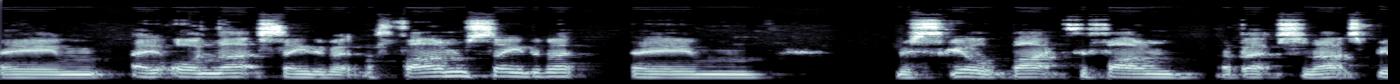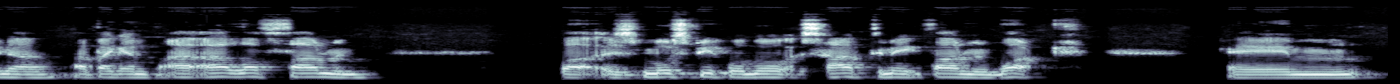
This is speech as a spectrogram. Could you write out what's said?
Um, on that side of it, the farm side of it, um, we scaled back the farm a bit, so that's been a, a big impact. I, I, love farming, but as most people know, it's hard to make farming work. Um,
